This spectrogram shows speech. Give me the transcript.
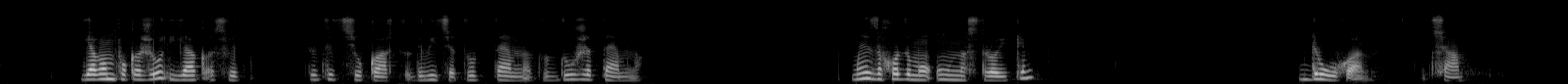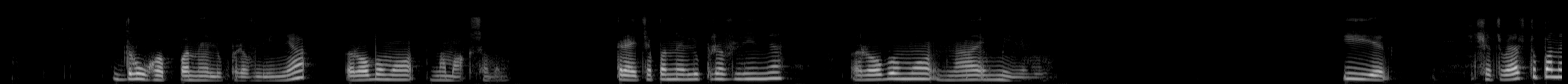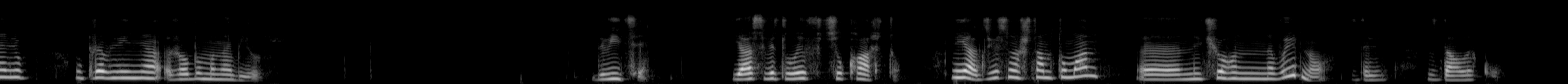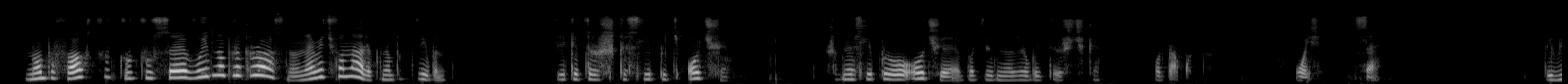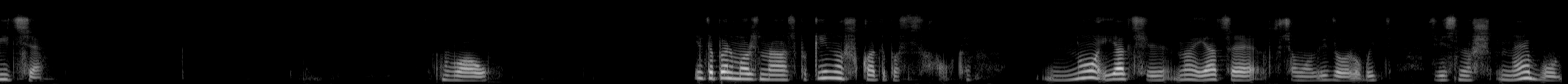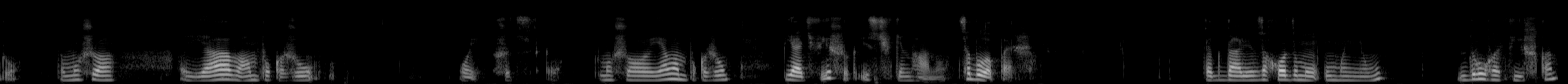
Я вам покажу, як освітити цю карту. Дивіться, тут темно, тут дуже темно. Ми заходимо у настройки. Друга ця. Друга панель управління робимо на максимум. Третя панель управління робимо на мінімум. І четверту панель управління робимо на білий. Дивіться, я освітлив цю карту. Як, звісно ж, там туман, е, нічого не видно здалеку. Ну, по факту тут усе видно прекрасно, навіть фонарик не потрібен. Тільки трошки сліпить очі. Щоб не сліпило очі, потрібно зробити трошечки отак от. Ось, все. Дивіться. Вау. І тепер можна спокійно шукати пасхалки. Ну, я це, ну, я це в цьому відео робити звісно ж, не буду, тому що я вам покажу. Ой, що це таке? Тому що я вам покажу 5 фішок із Чікінгану. Це було перше. Так далі заходимо у меню. Друга фішка.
